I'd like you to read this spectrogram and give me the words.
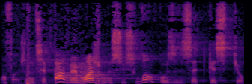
Enfin, je ne sais pas, mais moi, je me suis souvent posé cette question.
